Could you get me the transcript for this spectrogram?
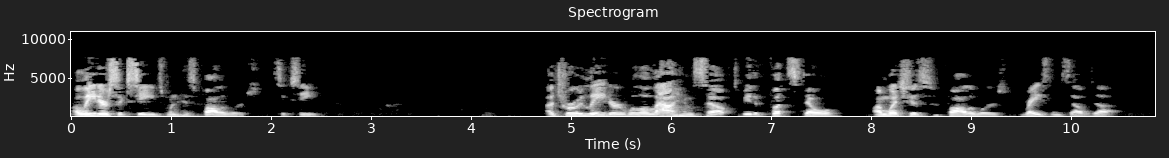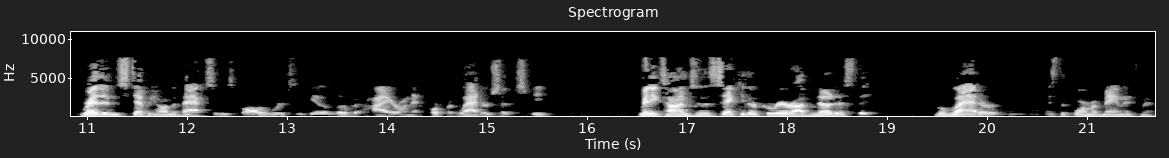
A leader succeeds when his followers succeed. A true leader will allow himself to be the footstool on which his followers raise themselves up. rather than stepping on the backs of his followers to get a little bit higher on that corporate ladder, so to speak. Many times in the secular career, I've noticed that the ladder is the form of management.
